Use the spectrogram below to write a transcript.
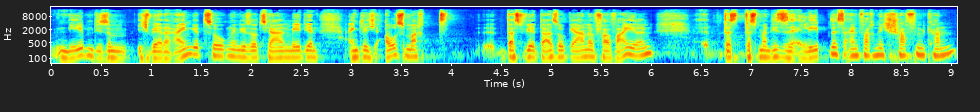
neben diesem Ich werde reingezogen in die sozialen Medien eigentlich ausmacht, dass wir da so gerne verweilen, dass, dass man dieses Erlebnis einfach nicht schaffen kann?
